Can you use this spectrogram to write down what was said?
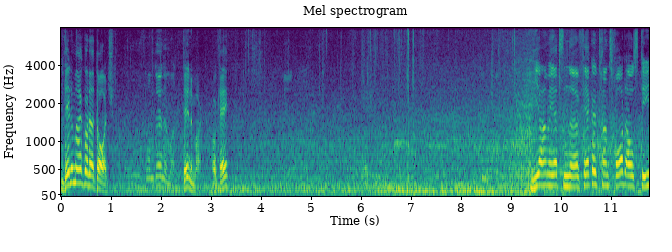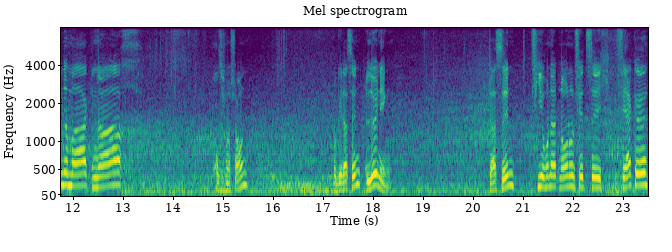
Dänemark oder Deutsch? Von Dänemark. Dänemark, okay. Hier haben wir jetzt einen äh, Ferkeltransport aus Dänemark nach. Muss ich mal schauen. Wo geht das hin? Löning. Das sind 449 Ferkel,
